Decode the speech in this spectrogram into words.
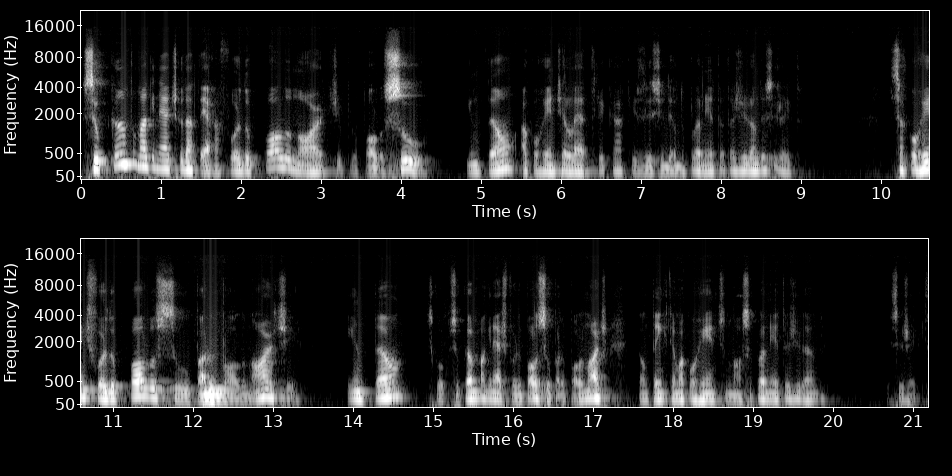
Se o campo magnético da Terra for do polo norte para o polo sul, então a corrente elétrica que existe dentro do planeta está girando desse jeito. Se a corrente for do polo sul para o polo norte, então, desculpe, se o campo magnético for do polo sul para o polo norte, então tem que ter uma corrente no nosso planeta girando desse jeito.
